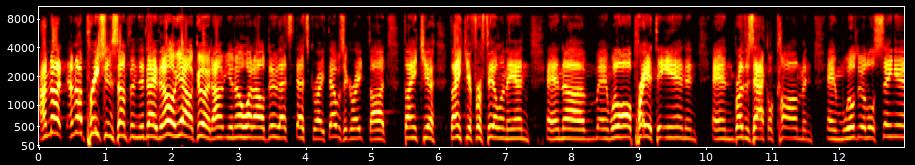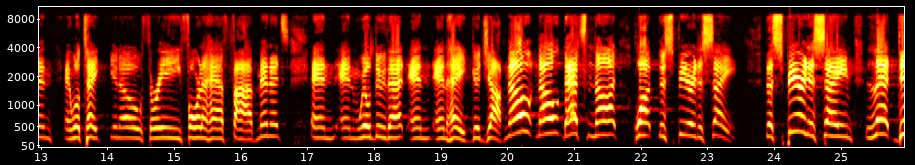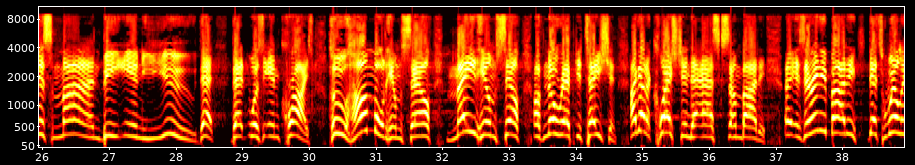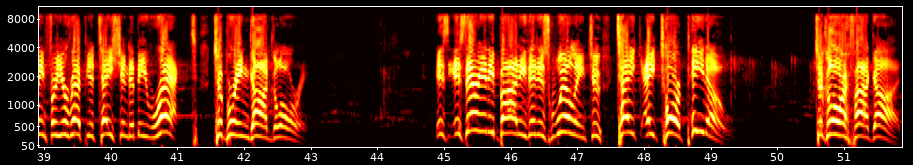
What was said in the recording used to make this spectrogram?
I'm not, I'm not preaching something today that, oh yeah, good. I, you know what I'll do? That's, that's great. That was a great thought. Thank you. Thank you for filling in. And, uh, and we'll all pray at the end and, and Brother Zach will come and, and we'll do a little singing and we'll take, you know, three, four and a half, five minutes and, and we'll do that and, and hey, good job. No, no, that's not what the Spirit is saying. The Spirit is saying, let this mind be in you that, that was in Christ, who humbled himself, made himself of no reputation. I got a question to ask somebody. Uh, is there anybody that's willing for your reputation to be wrecked to bring God glory? Is, is there anybody that is willing to take a torpedo to glorify God?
